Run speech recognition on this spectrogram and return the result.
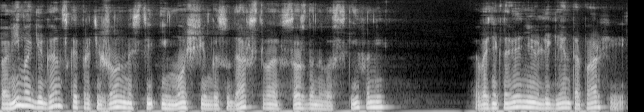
Помимо гигантской протяженности и мощи государства, созданного скифами, возникновению легенд о Парфии,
